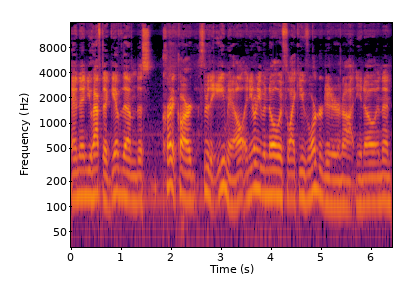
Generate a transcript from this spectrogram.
and then you have to give them this credit card through the email, and you don't even know if like you've ordered it or not, you know, and then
